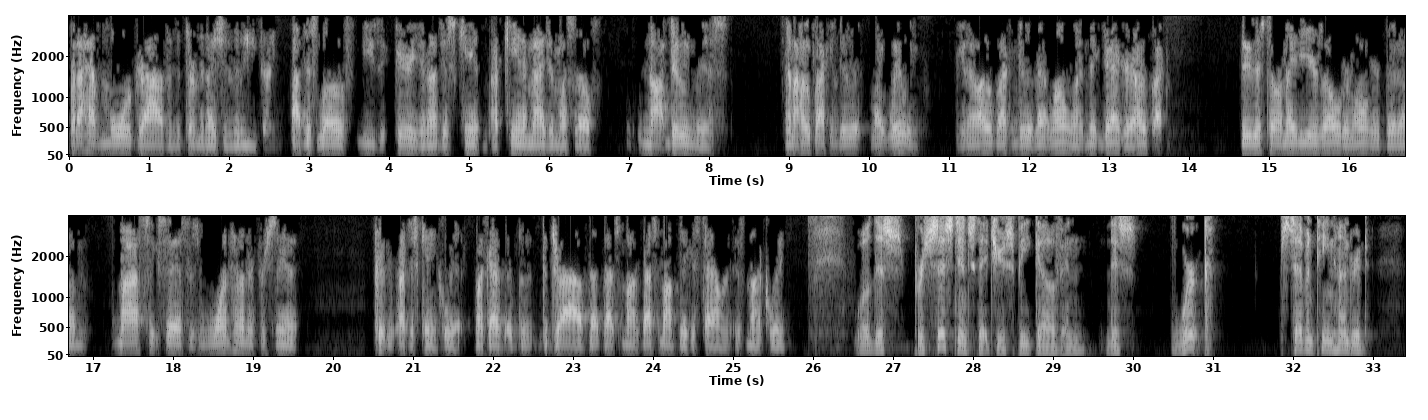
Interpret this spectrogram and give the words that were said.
but I have more drive and determination than anything. I just love music, period, and I just can't. I can't imagine myself not doing this. and I hope I can do it like Willie. You know, I hope I can do it that long like Mick Jagger. I hope I can do this till I'm 80 years old or longer. But um, my success is 100 percent. Couldn't I just can't quit? Like I, the the drive that that's my that's my biggest talent is not quitting. Well, this persistence that you speak of and this work, 1700,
